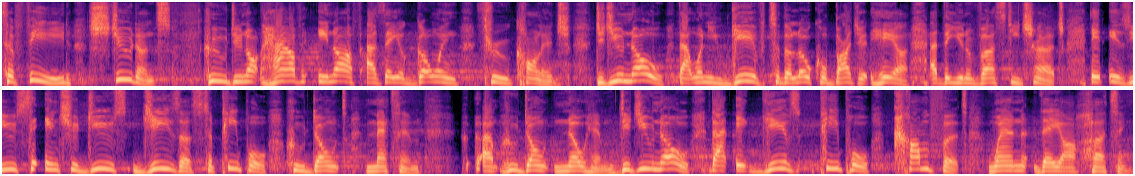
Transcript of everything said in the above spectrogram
to feed students who do not have enough as they are going through college? Did you know that when you give to the local budget here at the University Church, it is used to introduce Jesus to people who don't met him? Um, who don't know him. Did you know that it gives people comfort when they are hurting?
